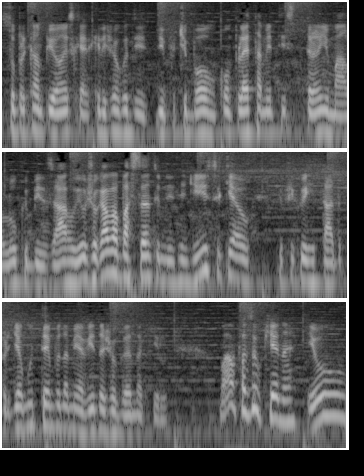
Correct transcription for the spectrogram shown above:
Super Campeões, que é aquele jogo de, de futebol completamente estranho, maluco e bizarro. E eu jogava bastante no Nintendinho, isso que eu, eu fico irritado. Eu perdia muito tempo da minha vida jogando aquilo. Mas fazer o que, né? Eu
